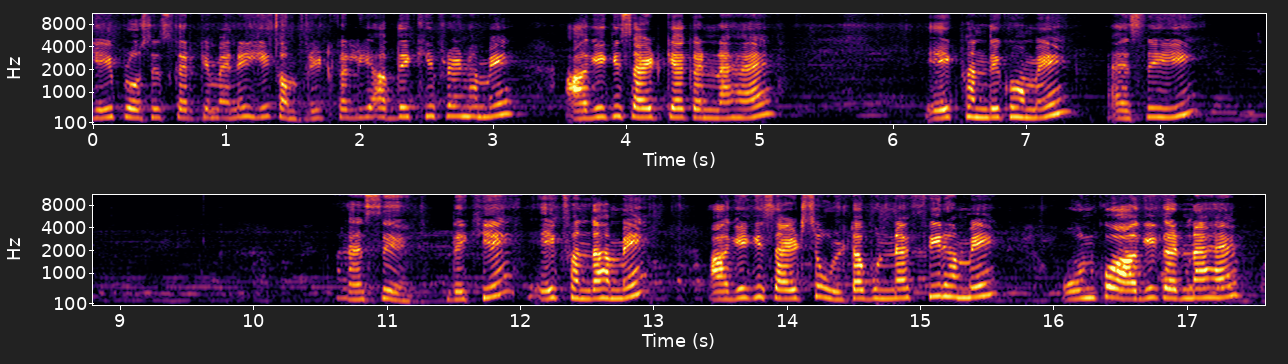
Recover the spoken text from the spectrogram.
यही प्रोसेस करके मैंने ये कंप्लीट कर लिया। अब देखिए फ्रेंड, हमें आगे की साइड क्या करना है? एक फंदे को हमें ऐसे ही, ऐसे, देखिए, एक फंदा हमें आगे की साइड से उल्टा बुनना है। फिर हमें ऊन को आगे करना है।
